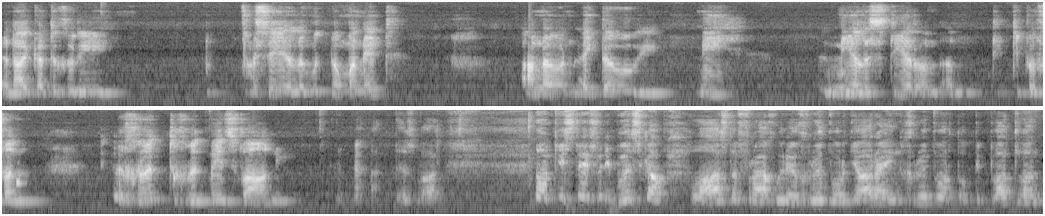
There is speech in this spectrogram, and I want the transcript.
in daai kategorie sê hulle moet nou maar net aanhou en uithou nie nie hulle steur aan aan die tipe van groot groot mens waan nie. Ja, dis waar. Dankie Stef vir die boodskap. Laaste vraag oor jou grootword jare en grootword op die platteland.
